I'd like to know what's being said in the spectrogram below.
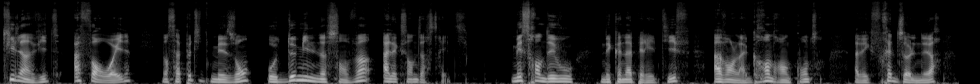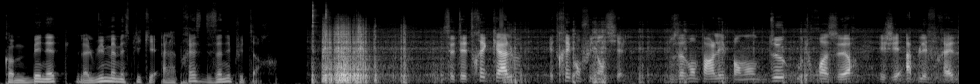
qui l'invite à Fort Wayne dans sa petite maison au 2920 Alexander Street. Mais ce rendez-vous n'est qu'un apéritif avant la grande rencontre avec Fred Zollner, comme Bennett l'a lui-même expliqué à la presse des années plus tard. C'était très calme et très confidentiel. Nous avons parlé pendant deux ou trois heures et j'ai appelé Fred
